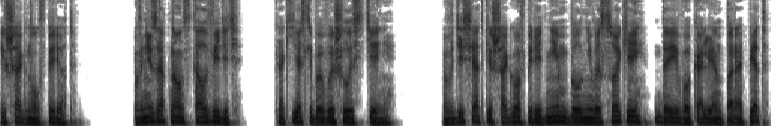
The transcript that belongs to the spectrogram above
и шагнул вперед. Внезапно он стал видеть, как если бы вышел из тени. В десятке шагов перед ним был невысокий, до его колен парапет,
